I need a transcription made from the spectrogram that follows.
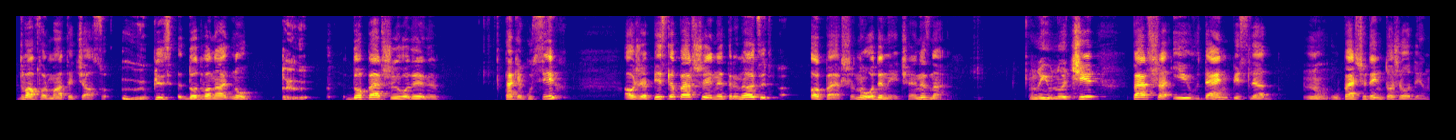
два формати часу. Піс, до 12, ну, до першої години. Так як усіх, а вже після першої не 13, а перша. Ну, одинича, я не знаю. Ну і вночі перша і в день після. Ну, у перший день теж один,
